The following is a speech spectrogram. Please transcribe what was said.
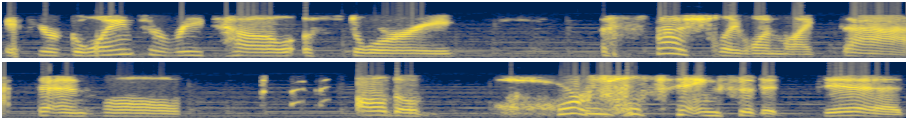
if you're going to retell a story, especially one like that, that involved all the horrible things that it did,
